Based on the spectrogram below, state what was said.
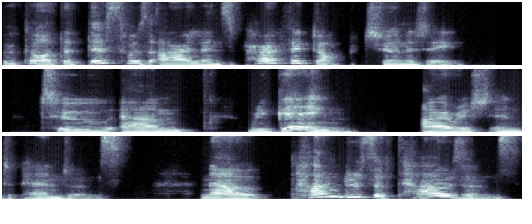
who thought that this was Ireland's perfect opportunity to um, regain Irish independence. Now, hundreds of thousands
